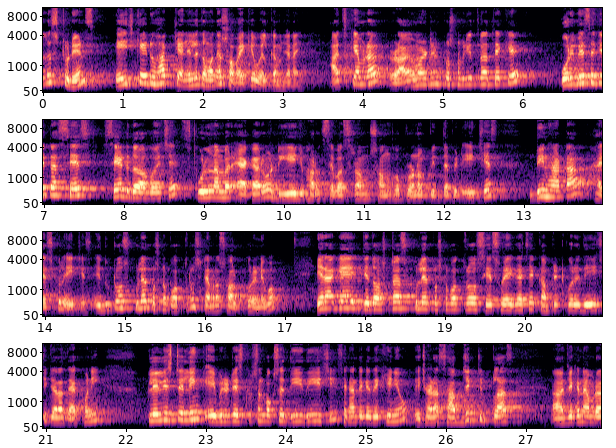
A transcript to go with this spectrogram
Hello students H K hub চ্যানেলে তোমাদের সবাইকে ওয়েলকাম জানাই। আজকে আমরা রায় মার্টিন প্রশ্নবিচিত্রা থেকে পরিবেশে যেটা শেষ, সেট দেওয়া হয়েছে, স্কুল নাম্বার এগারো, DH Bharat Sevashram Sangha Pranab Vidyapith HS, Dinhata high school HS. এই দুটো স্কুলের প্রশ্নপত্র সেটা আমরা সলভ করে নেব। এর আগে যে দশটা স্কুলের প্রশ্নপত্র শেষ হয়ে গেছে কমপ্লিট করে দিয়েছি, যারা দেখনি প্লেলিস্টের লিঙ্ক এই ভিডিও ডিসক্রিপশন বক্সে দিয়ে দিয়েছি, সেখান থেকে দেখিয়ে নিও। এছাড়া সাবজেক্টিভ ক্লাস যেখানে আমরা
